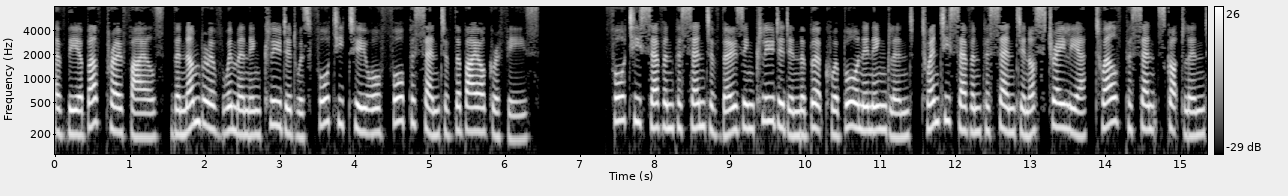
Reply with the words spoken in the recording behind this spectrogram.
of the above profiles, the number of women included was 42 or 4% of the biographies. 47% of those included in the book were born in England, 27% in Australia, 12% Scotland,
